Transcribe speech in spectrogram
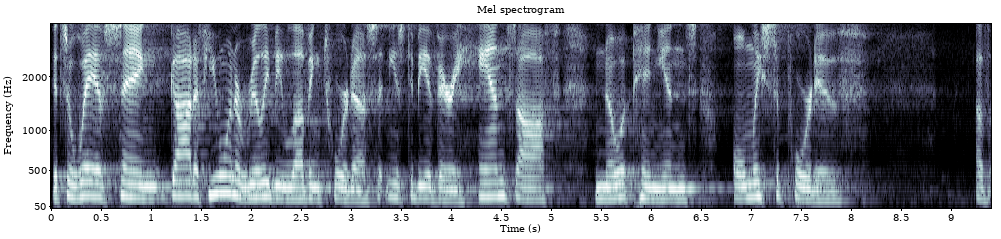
It's a way of saying, God, if you want to really be loving toward us, it needs to be a very hands off, no opinions, only supportive of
